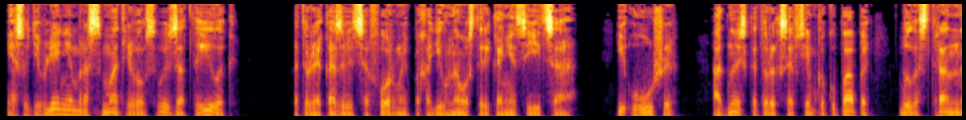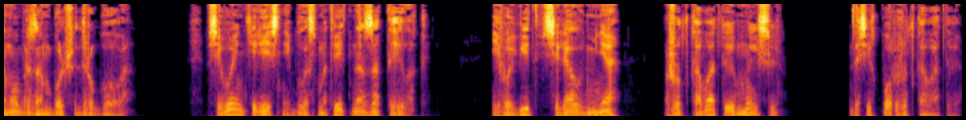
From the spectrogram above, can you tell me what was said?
я с удивлением рассматривал свой затылок, который, оказывается, формой походил на острый конец яйца, и уши, одно из которых совсем как у папы, было странным образом больше другого. Всего интереснее было смотреть на затылок. Его вид вселял в меня жутковатую мысль, до сих пор жутковатую,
